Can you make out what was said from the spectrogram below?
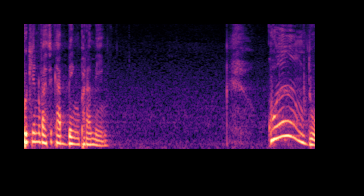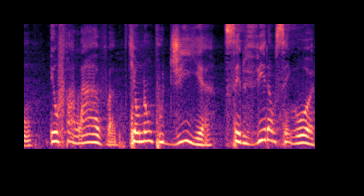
porque não vai ficar bem para mim. Quando eu falava que eu não podia servir ao Senhor,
